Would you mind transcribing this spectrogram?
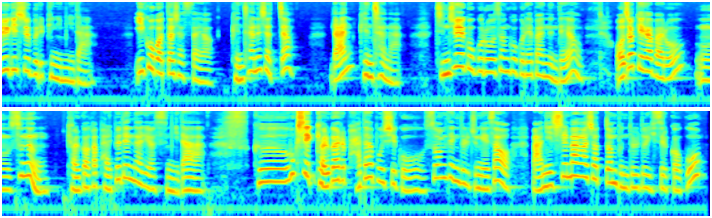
교육 이슈 브리핑입니다. 이 곡 어떠셨어요? 괜찮으셨죠? 난 괜찮아. 진주의 곡으로 선곡을 해봤는데요. 어저께가 바로 어, 수능 결과가 발표된 날이었습니다. 그 혹시 결과를 받아보시고 수험생들 중에서 많이 실망하셨던 분들도 있을 거고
